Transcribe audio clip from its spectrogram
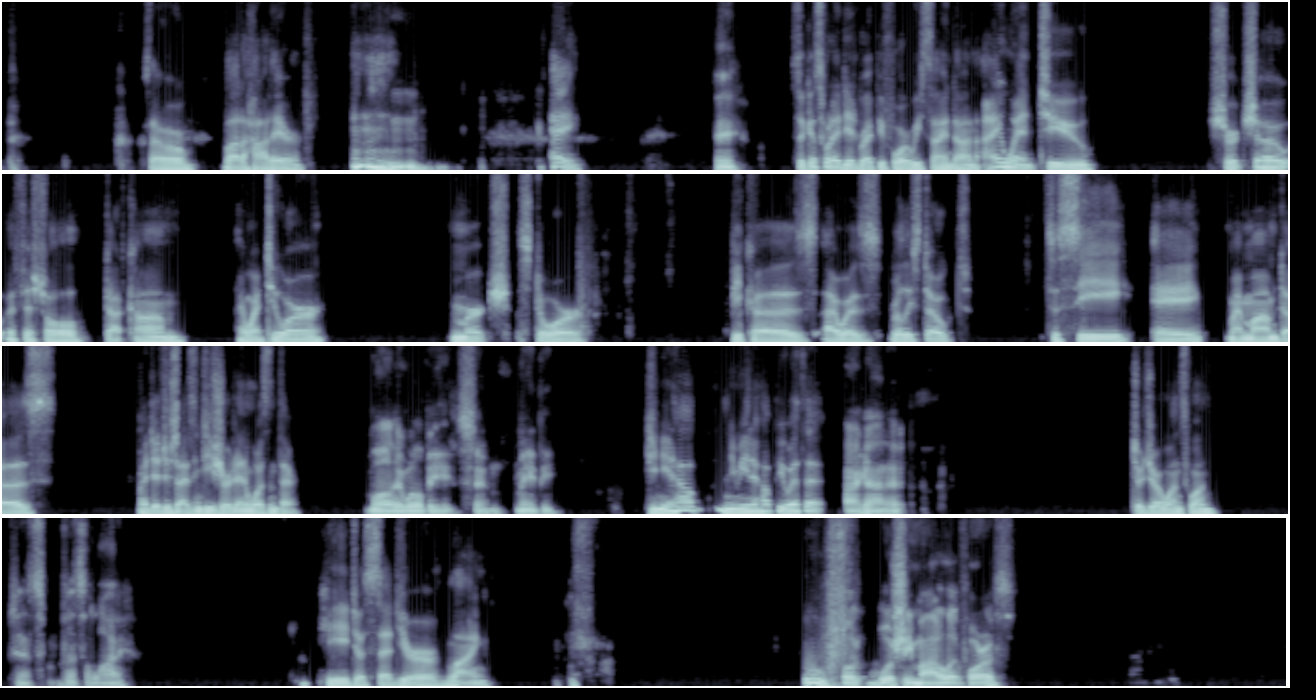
So a lot of hot air. Hey. Hey. So guess what I did right before we signed on? I went to shirtshowofficial.com. I went to our merch store because I was really stoked to see a my mom does my digitizing t-shirt and it wasn't there. Well, it will be soon, maybe. Do you need help? Do You need me to help you with it? I got it. Jojo wants one. That's that's a lie. He just said you're lying. Oof. Will, will she model it for us?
